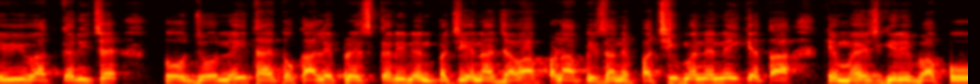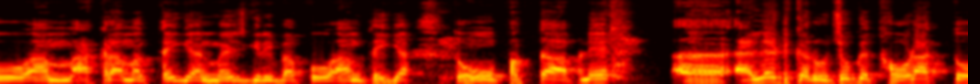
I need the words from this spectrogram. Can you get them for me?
એવી વાત કરી છે, તો જો નહીં થાય તો કાલે પ્રેસ કરીને પછી એના જવાબ પણ આપીશ અને પછી મને નહીં કહેતા કે મહેશગીરી બાપુ આમ આક્રમક થઈ ગયા મહેશગીરી બાપુ આમ થઈ ગયા. તો હું ફક્ત આપને એલર્ટ કરું છું કે થોડાક તો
